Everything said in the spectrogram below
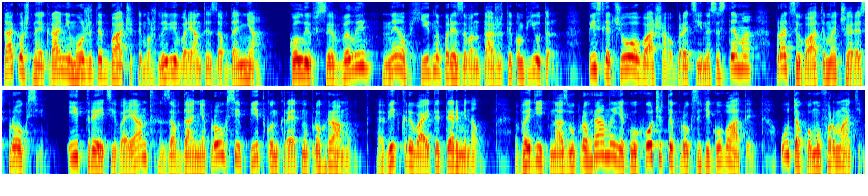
Також на екрані можете бачити можливі варіанти завдання. Коли все ввели, необхідно перезавантажити комп'ютер, після чого ваша операційна система працюватиме через проксі. І третій варіант завдання проксі під конкретну програму. Відкривайте термінал. Введіть назву програми, яку хочете проксифікувати у такому форматі.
